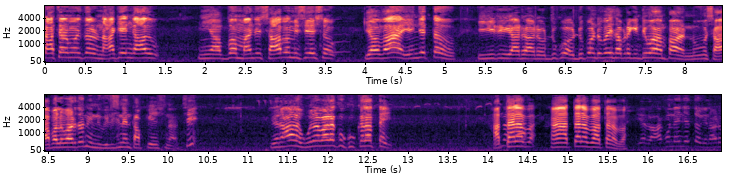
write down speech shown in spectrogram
టార్చర్ మోస్తారు నాకేం కాదు. నీ అబ్బా మంచి శాపం మిస్ చేసినావు. ఇవ్వా ఏం చెప్తావు ఈ ఒడ్డు ఒడ్డు పండు పోయి అప్పటికి ఇంటికి పోదాంపా నువ్వు చేపలు పడతావు నిన్ను పిలిచి నేను తప్పు చేసిన. చి రా ఊరవాడకు కుక్కలు వస్తాయి. అత్తానబ్బా అత్తానబ్బా అత్తానబ్బా. రాకుండా ఏం చెప్తావు ఈనాడు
